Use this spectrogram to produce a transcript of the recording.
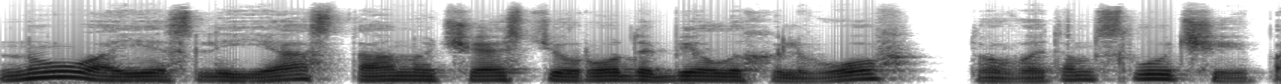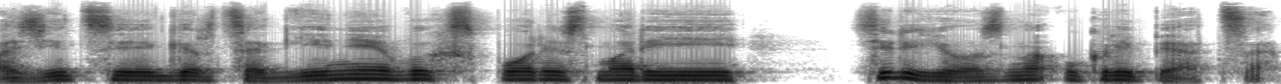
Ну, а если я стану частью рода Белых Львов, то в этом случае позиции герцогини в их споре с Марией серьезно укрепятся.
